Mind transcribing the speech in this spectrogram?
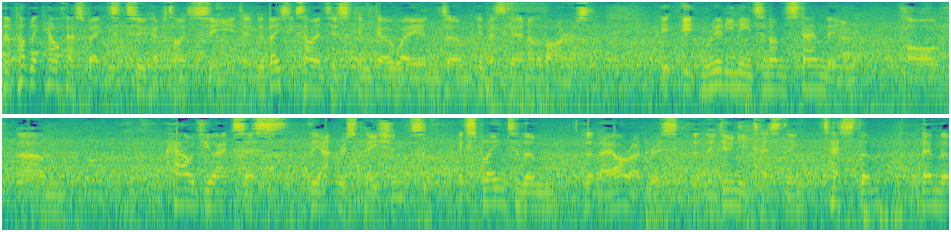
the public health aspect to hepatitis C, the, the basic scientists can go away and um, investigate another virus. It, it really needs an understanding of um, how do you access the at-risk patients, explain to them that they are at risk, that they do need testing, test them, then the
